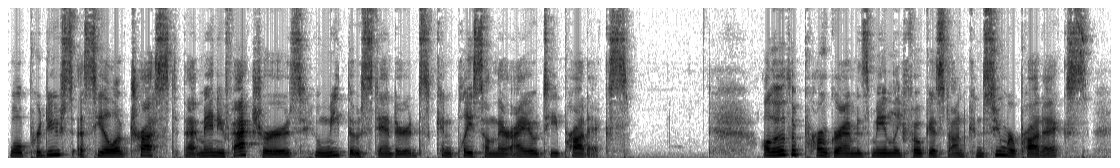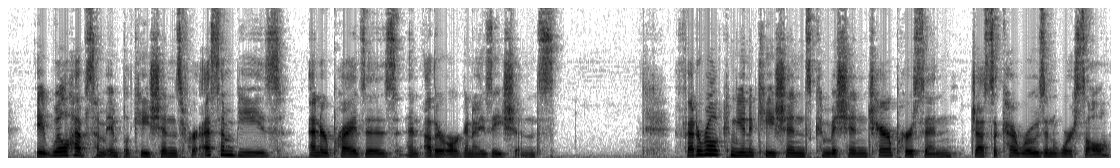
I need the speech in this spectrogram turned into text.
will produce a seal of trust that manufacturers who meet those standards can place on their IoT products. Although the program is mainly focused on consumer products, it will have some implications for SMBs, enterprises, and other organizations. Federal Communications Commission Chairperson Jessica Rosenworcel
